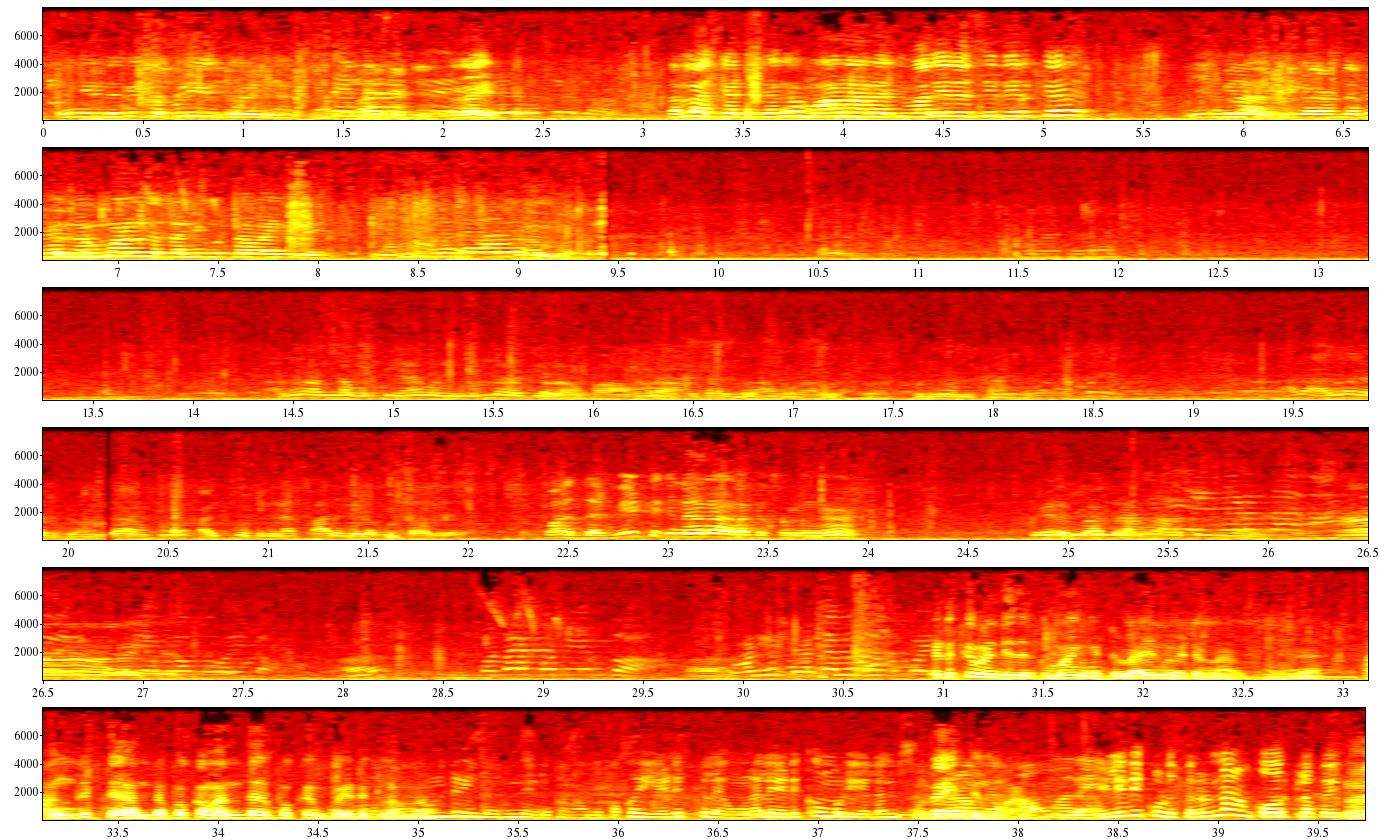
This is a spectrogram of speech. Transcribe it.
நீங்க இந்த வீட்டுல குடியிருக்கிறீங்க. Right. நல்லா கேட்டுக்கங்க. மாநகராட்சி வரி ரசீது இருக்கு. நம்ம ஆளுங்க தண்ணி கொடுத்தா வாங்கி ஆமா. அதுவும் இருந்தா கொடுத்தீங்கன்னா கொஞ்சம் முள்ள அவங்களும் அறுவடை எடுக்கணும் கழிச்சு விட்டீங்கன்னா காலு கீழே அப்பா இந்த வீட்டுக்கு நேரம் அளக்க சொல்லுங்க. வீடு பார்க்குறாங்க எடுக்க வேண்டியது இருக்குமா? இங்கிட்ட லைன் வீடெல்லாம் இருக்குங்க. அங்கிட்டு அந்த பக்கம் வந்த பக்கம் இப்போ எடுக்கலாமா? இருந்து எடுக்கணும். அந்த பக்கம் எடுக்கல. உங்களால எடுக்க முடியலன்னு சொல்றாங்க. அவங்க அதை எழுதி கொடுத்துரும் நான் கோர்ட்ல போய்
